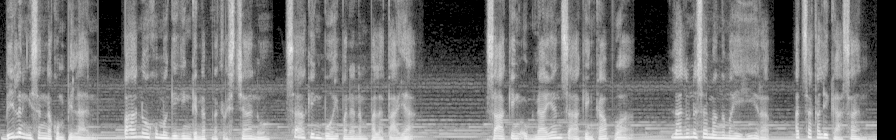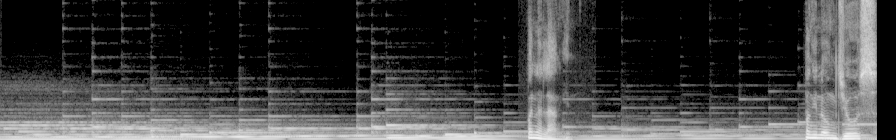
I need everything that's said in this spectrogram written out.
Bilang isang nakumpilan, paano ako magiging ganap na kristyano sa aking buhay pananampalataya? Sa aking ugnayan sa aking kapwa, lalo na sa mga mahihirap at sa kalikasan. Panalangin Panginoong Diyos,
